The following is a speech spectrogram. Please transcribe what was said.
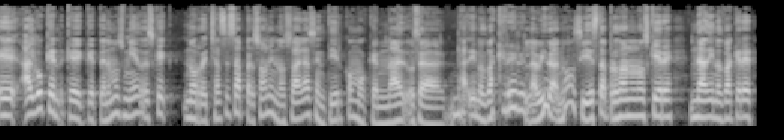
eh, algo que, que, que, tenemos miedo es que nos rechace esa persona y nos haga sentir como que nadie, o sea, nadie nos va a querer en la vida, ¿no? Si esta persona no nos quiere, nadie nos va a querer.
